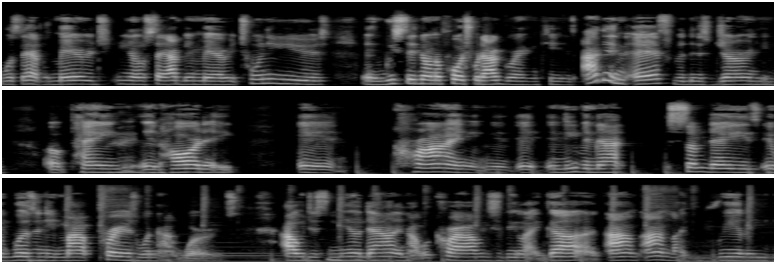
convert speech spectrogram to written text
was to have a marriage, you know, say I've been married 20 years and we sitting on the porch with our grandkids. I didn't ask for this journey of pain and heartache and crying and, and, and even not some days it wasn't even my prayers were not words I would just kneel down and I would cry. I would just be like, God, I'm I'm like really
